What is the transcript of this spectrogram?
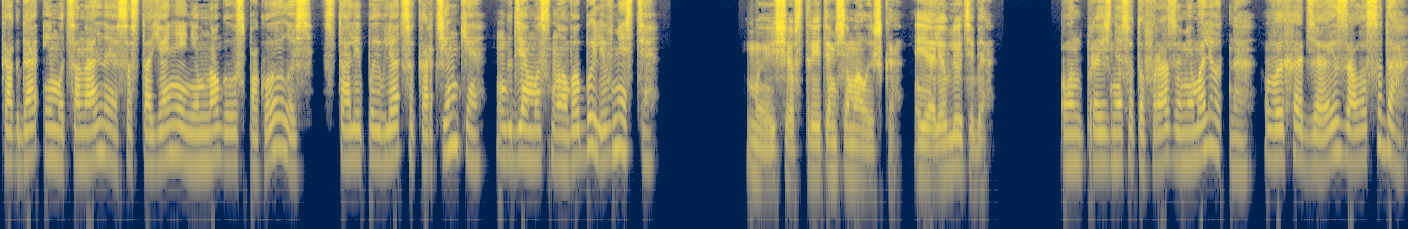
когда эмоциональное состояние немного успокоилось, стали появляться картинки, где мы снова были вместе. «Мы еще встретимся, малышка. Я люблю тебя». Он произнес эту фразу мимолетно, выходя из зала суда.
